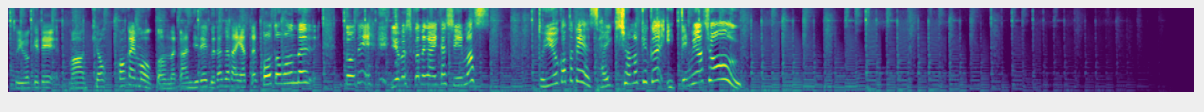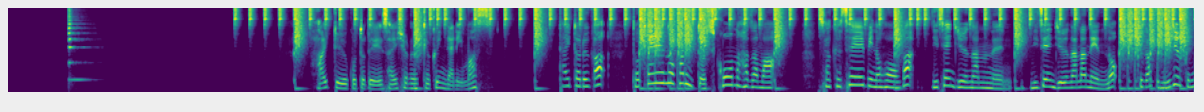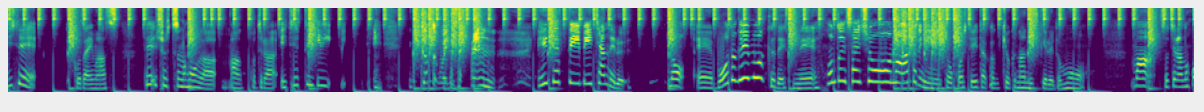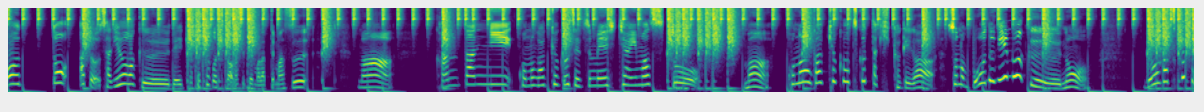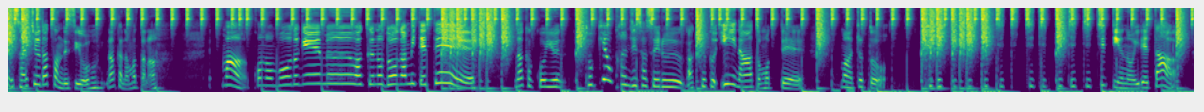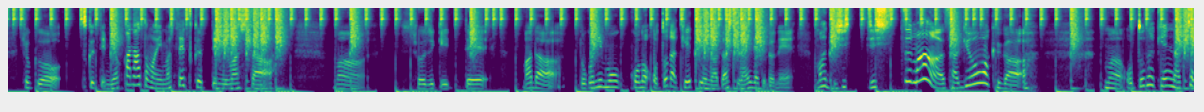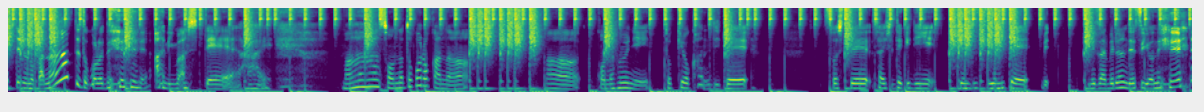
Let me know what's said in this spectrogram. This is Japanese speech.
というわけで、まあ、きょ今回もこんな感じでグダグダやっていこうと思うのでよろしくお願いいたします。ということで最初の曲いってみましょう。はいということで最初の曲になります。タイトルが「時計の針と思考の狭間」作成日の方が2017年2017年の9月29日でございます。で初出の方がまあこちら HSTV えちょっとごめんなさい。HSTV チャンネルの、えー、ボードゲーム枠ですね。本当に最初のあたりに投稿していた楽曲なんですけれども、まあ、そちらの方と、あと、作業枠でちょこちょこ使わせてもらってます。まあ、簡単にこの楽曲を説明しちゃいますと、まあ、この楽曲を作ったきっかけが、そのボードゲーム枠の動画作ってる最中だったんですよ。なんかなまったな。まあこのボードゲーム枠の動画見ててなんかこういう時を感じさせる楽曲いいなと思ってまあちょっとチチチチチチチチチチチチっていうのを入れた曲を作ってみようかなと思いまして作ってみましたまあ正直言ってまだどこにもこの音だけっていうのは出してないんだけどねまあ実質まあ作業枠がまあ、音だけになっちゃってるのかなってところで ありまして、はい。まあ、そんなところかな。まあ、こんな風に時を感じて、そして最終的に現実で見て目覚めるんですよね。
